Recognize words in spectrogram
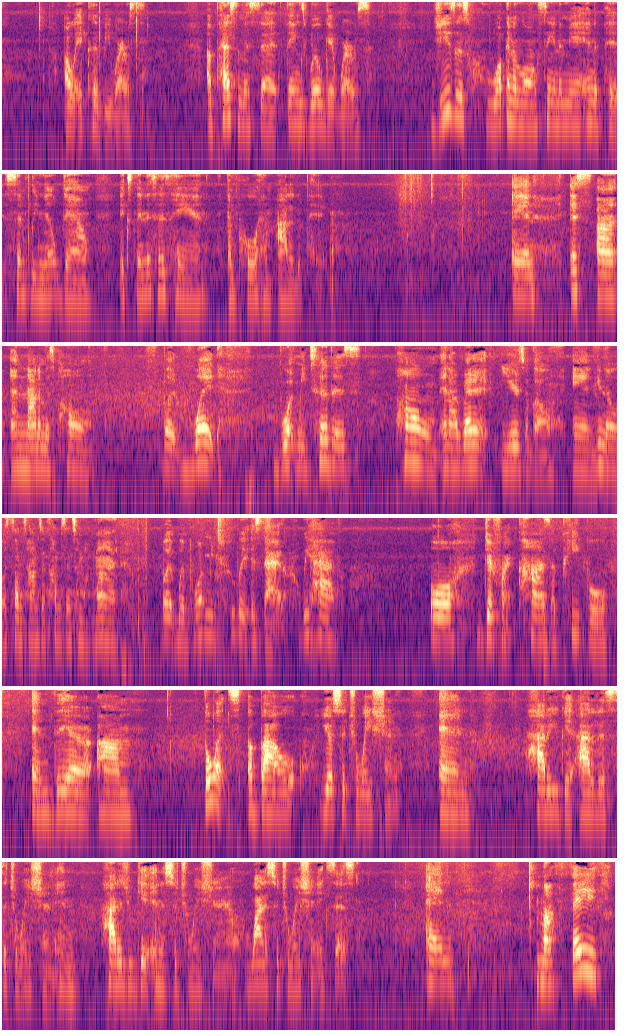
Oh, it could be worse. A pessimist said, Things will get worse. Jesus, walking along, seeing a man in the pit, simply knelt down, extended his hand, and pulled him out of the pit and it's an anonymous poem. But what brought me to this poem, and I read it years ago, and you know, sometimes it comes into my mind. But what brought me to it is that we have all different kinds of people and their um, thoughts about your situation and how do you get out of this situation and how did you get in the situation why the situation exists and my faith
